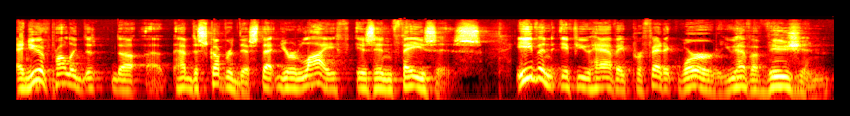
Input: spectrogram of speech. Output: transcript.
And you have probably uh, have discovered this that your life is in phases. Even if you have a prophetic word, you have a vision,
